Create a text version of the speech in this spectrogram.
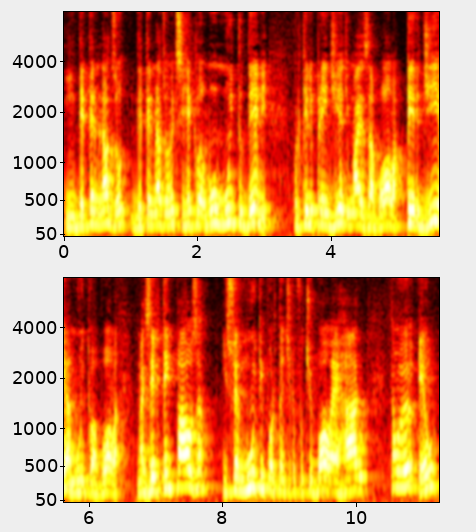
em determinados, determinados momentos, se reclamou muito dele porque ele prendia demais a bola, perdia muito a bola, mas ele tem pausa. Isso é muito importante no futebol, é raro. Então eu, eu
